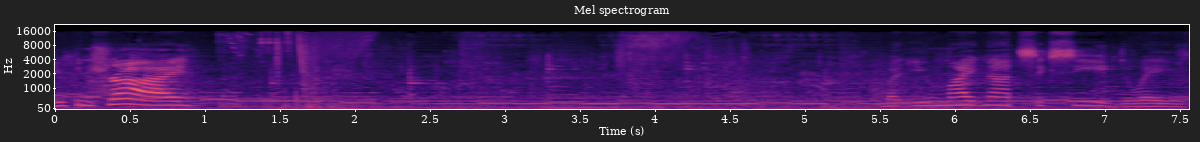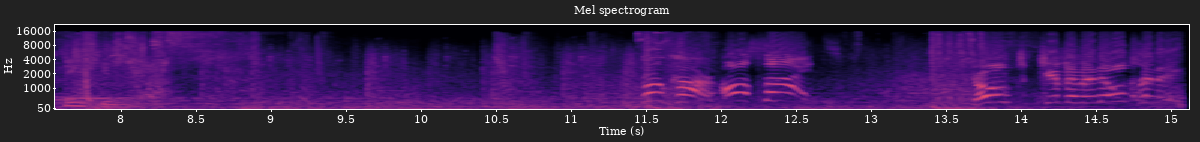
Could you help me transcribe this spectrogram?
You can try. But you might not succeed the way you think you will. Roekaar, all sides. Don't give them an opening!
